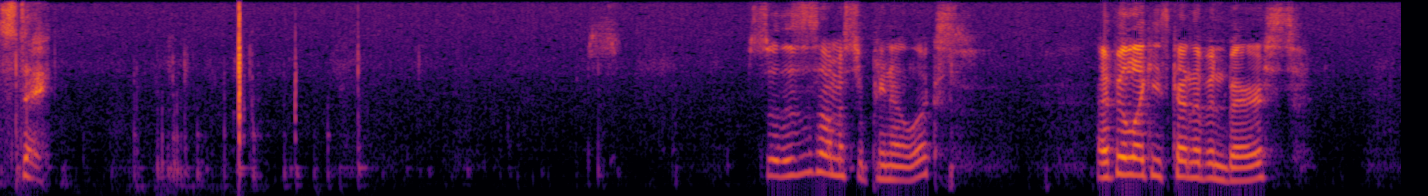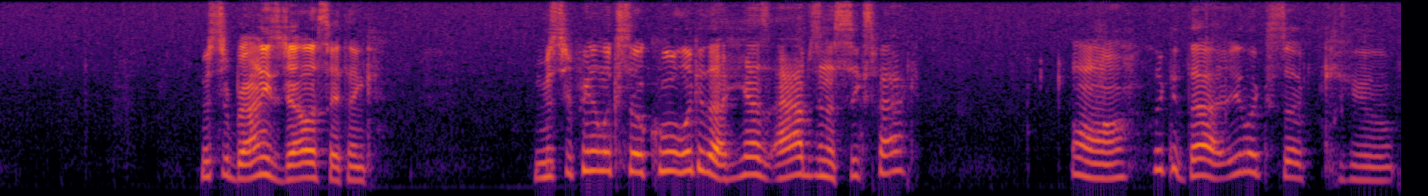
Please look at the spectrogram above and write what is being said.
Stay. So this is how Mr. Peanut looks. I feel like he's kind of embarrassed. Mr. Brownie's jealous, I think. Mr. Peanut looks so cool. Look at that. He has abs and a six-pack. Aw, look at that. He looks so cute.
